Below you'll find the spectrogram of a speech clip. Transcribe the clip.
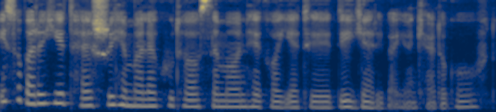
عیسی برای تشریح ملکوت آسمان حکایت دیگری بیان کرد و گفت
